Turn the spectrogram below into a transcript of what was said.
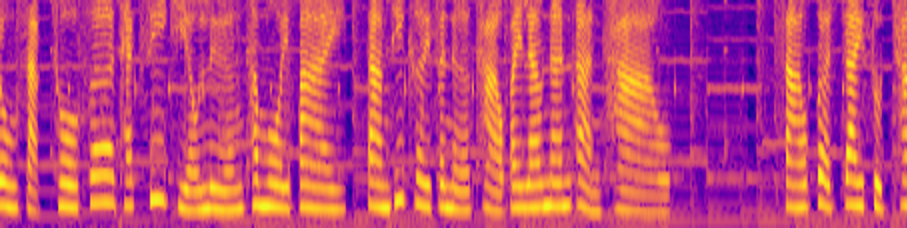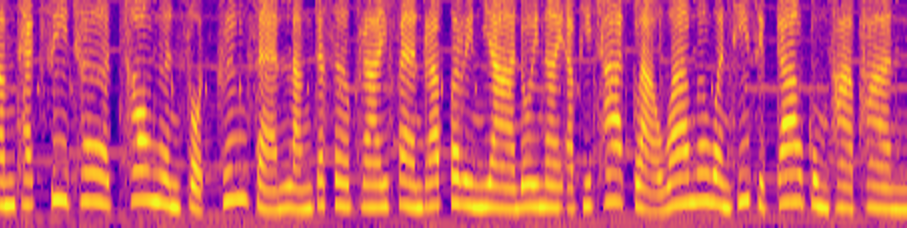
รงศักดิ์โชเฟอร์แท็กซี่เขียวเหลืองขโมยไป ตามที่เคยเสนอข่าวไปแล้วนั้นอ่านข่าว สาวเปิดใจสุดช้ำแท็กซี่เชิด ช่อเงินสดครึ่งแสนหวังจะเซอร์ไพรส์แฟนรับปริญญา โดยนายอภิชาติกล่าวว่าเมื่อวันที่ 19 กุมภาพันธ์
